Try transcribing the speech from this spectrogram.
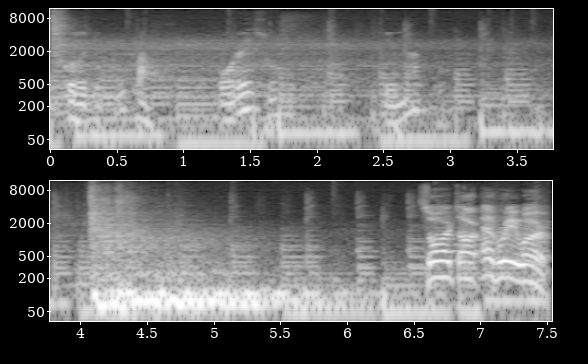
Hijo de tu puta. Por eso te mato. Swords are everywhere.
